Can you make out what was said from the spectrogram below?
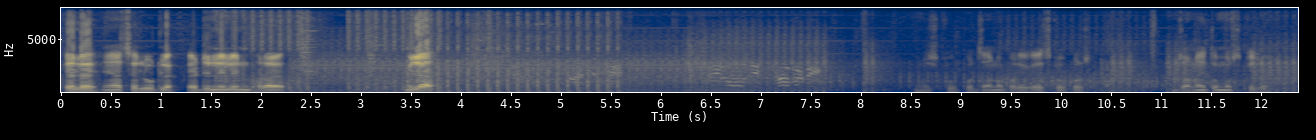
ले ले यहाँ से लूट ले एड्रेनलिन भरा है मिला इसके ऊपर जाना पड़ेगा इसके ऊपर जाना ही तो मुश्किल है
